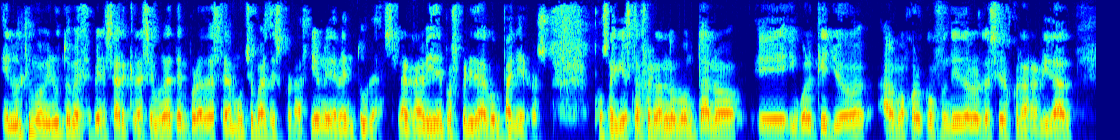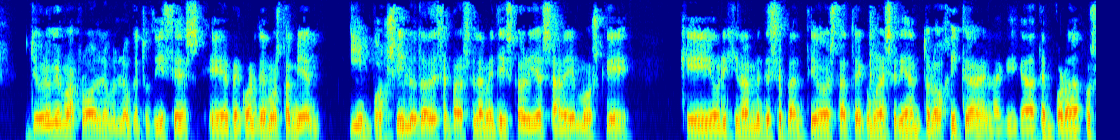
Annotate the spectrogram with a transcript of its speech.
El último minuto me hace pensar que la segunda temporada será mucho más de exploración y de aventuras, larga vida y prosperidad, compañeros. Pues aquí está Fernando Montano, eh, igual que yo, a lo mejor confundiendo los deseos con la realidad. Yo creo que es más probable lo que tú dices. Eh, recordemos también, imposible otra vez separarse de la meta historia. Sabemos que que originalmente se planteó esta Trek como una serie antológica en la que cada temporada pues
